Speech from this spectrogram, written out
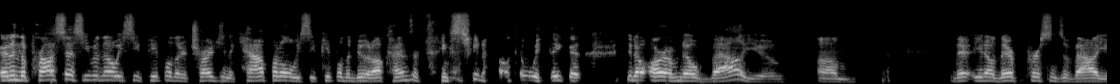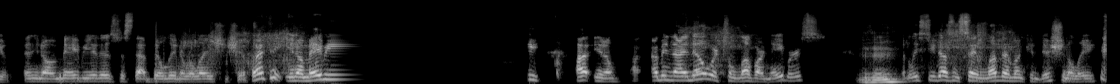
and in the process even though we see people that are charging the Capitol we see people that are doing all kinds of things you know that we think that you know are of no value um they're you know they're persons of value and you know maybe it is just that building a relationship but i think you know maybe I, you know, I mean, I know we're to love our neighbors. Mm-hmm. At least he doesn't say love them unconditionally.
